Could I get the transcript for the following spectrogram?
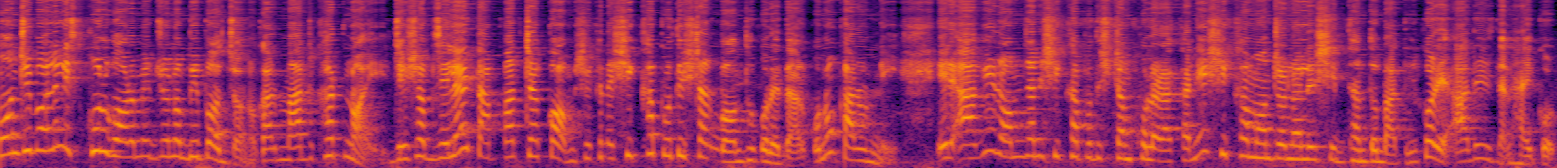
মন্ত্রী বলেন, স্কুল গরমের জন্য বিপজ্জনক। আর মাঠঘাট নয়। যেসব জেলায় তাপমাত্রা কম, সেখানে শিক্ষা প্রতিষ্ঠান বন্ধ করে দেওয়ার কোনো কারণ নেই। এর আগে রমজানে শিক্ষা প্রতিষ্ঠান খোলা রাখা নিয়ে শিক্ষা মন্ত্রণালয়ের সিদ্ধান্ত বাতিল করে আদেশ দেন হাইকোর্ট।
